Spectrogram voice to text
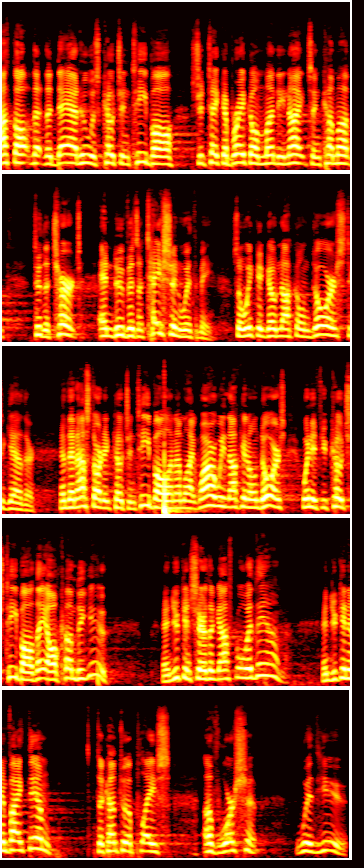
I thought that the dad who was coaching T ball should take a break on Monday nights and come up to the church and do visitation with me so we could go knock on doors together. And then I started coaching T ball, and I'm like, why are we knocking on doors when if you coach T ball, they all come to you? And you can share the gospel with them. And you can invite them to come to a place of worship with you.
